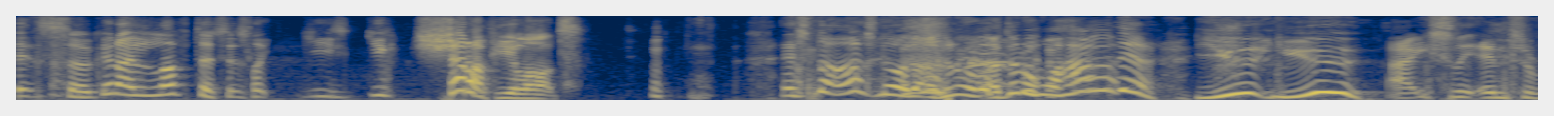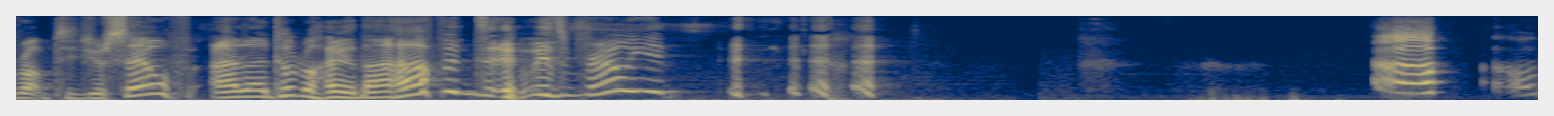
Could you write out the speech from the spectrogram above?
it's so good. I loved it. It's like you, you shut up, you lot. It's not us. No, I don't know. I don't know what happened there. You you actually interrupted yourself, and I don't know how that happened. It was brilliant. Oh, I'm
